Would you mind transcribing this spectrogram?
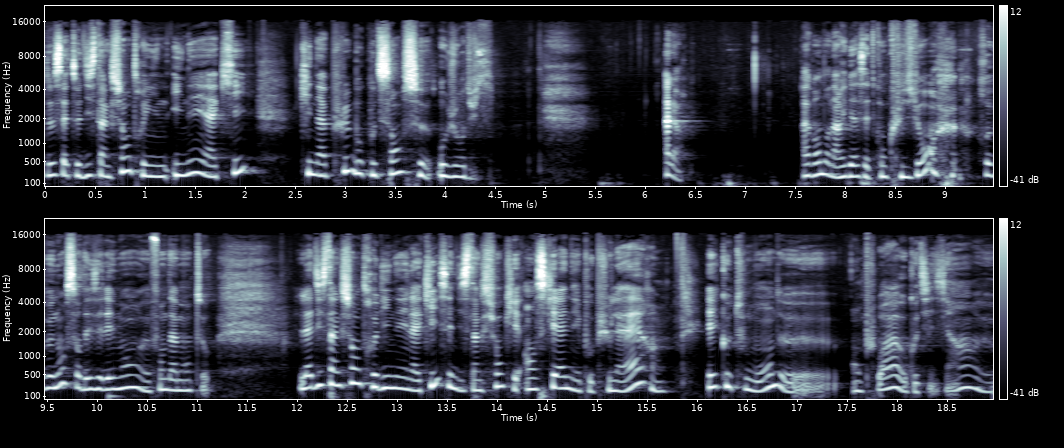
de cette distinction entre inné et acquis qui n'a plus beaucoup de sens aujourd'hui. Alors, avant d'en arriver à cette conclusion, revenons sur des éléments fondamentaux. La distinction entre l'inné et l'acquis, c'est une distinction qui est ancienne et populaire et que tout le monde euh, emploie au quotidien. Euh,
